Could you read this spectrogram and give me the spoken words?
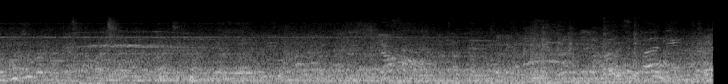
Thank you.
